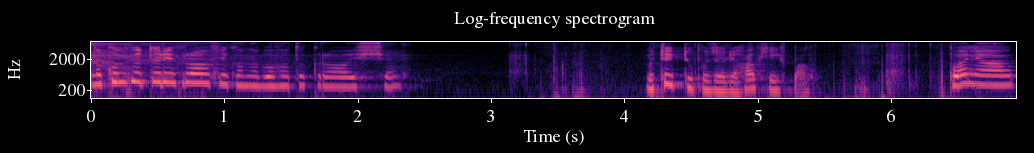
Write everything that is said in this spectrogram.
На комп'ютері графіка набагато краще. Оцей тупо залягався і впав. Поняв.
